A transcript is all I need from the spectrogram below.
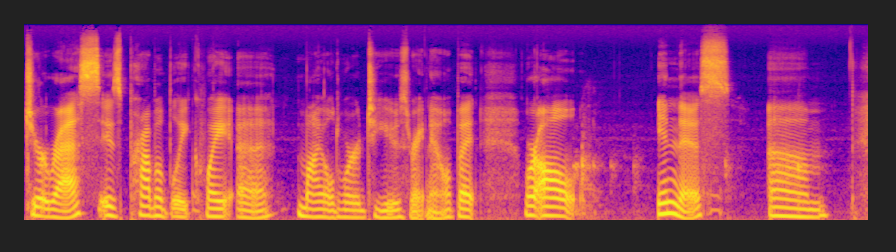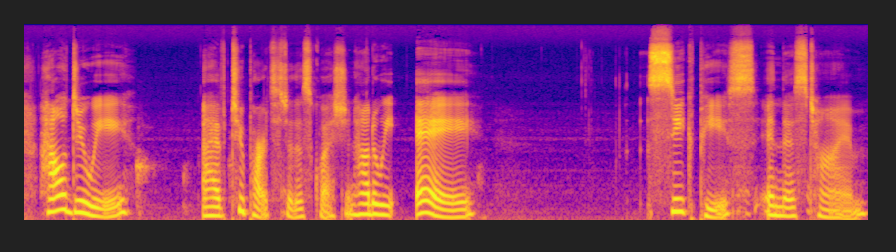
duress is probably quite a mild word to use right now, but we're all in this. Um, how do we? I have two parts to this question. How do we A seek peace in this time?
